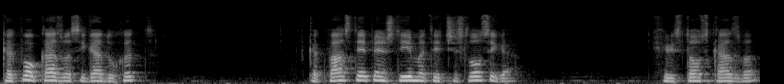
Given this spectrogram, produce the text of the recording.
какво казва сега духът? В каква степен ще имате число сега? Христос казва,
